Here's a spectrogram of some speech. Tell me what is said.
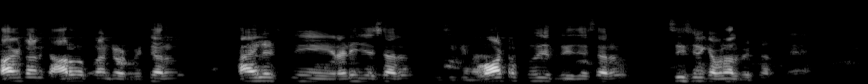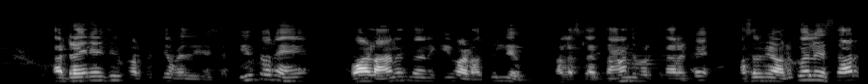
తాగటానికి ఆర్ఓ ప్లాంట్ ఒకటి పెట్టారు. టాయిలెట్స్ని రెడీ చేశారు. వాటర్ ఫ్లో చేశారు. సీసీ కెమెరాలు పెట్టారు. ఆ డ్రైనేజీ పర్ఫెక్ట్గా బదిలీ చేశారు. దీంతోనే వాళ్ళ ఆనందానికి వాళ్ళ హద్దులు లేవు. వాళ్ళు అసలు ఎంత ఆనందపడుతున్నారంటే అసలు మేము అనుకోలేదు సార్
